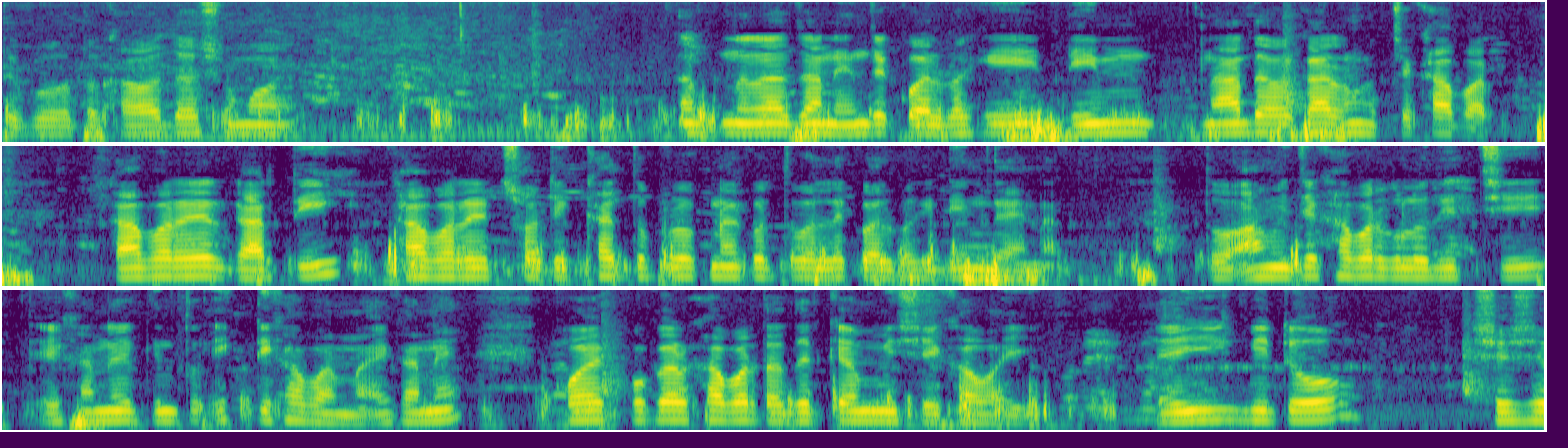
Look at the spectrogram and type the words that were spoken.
দেব। তো খাওয়া দেওয়ার সময় আপনারা জানেন যে কয়েল পাখি ডিম না দেওয়ার কারণ হচ্ছে খাবার। খাবারের ঘাটতি, খাবারের সঠিক খাদ্য প্রয়োগ না করতে পারলে কয়েল পাখি ডিম দেয় না। তো আমি যে খাবারগুলো দিচ্ছি, এখানে কিন্তু একটি খাবার না, এখানে কয়েক প্রকার খাবার তাদেরকে আমি মিশিয়ে খাওয়াই। এই ভিডিও শেষে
